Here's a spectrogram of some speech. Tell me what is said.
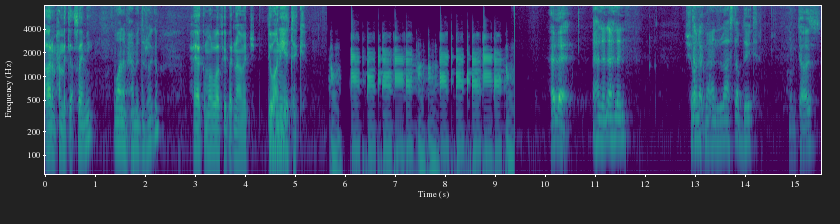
أنا محمد العصيمي. وأنا محمد الرقم. حياكم الله في برنامج ديوانية تك هلا. أهلا أهلا. شلونك. مع الـ last update؟ ممتاز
